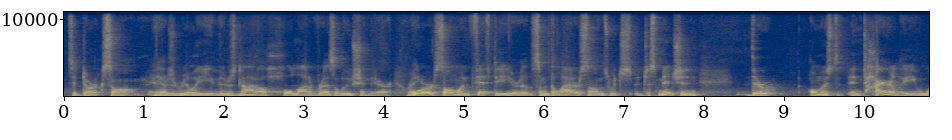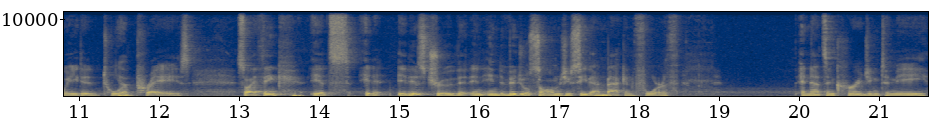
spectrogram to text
it's a dark psalm, and yeah. there's really there's not a whole lot of resolution there. Right. Or Psalm 150, or some of the latter psalms which I just mentioned, they're almost entirely weighted toward yeah. praise. So I think it's it it is true that in individual psalms you see that mm. back and forth, and that's encouraging to me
